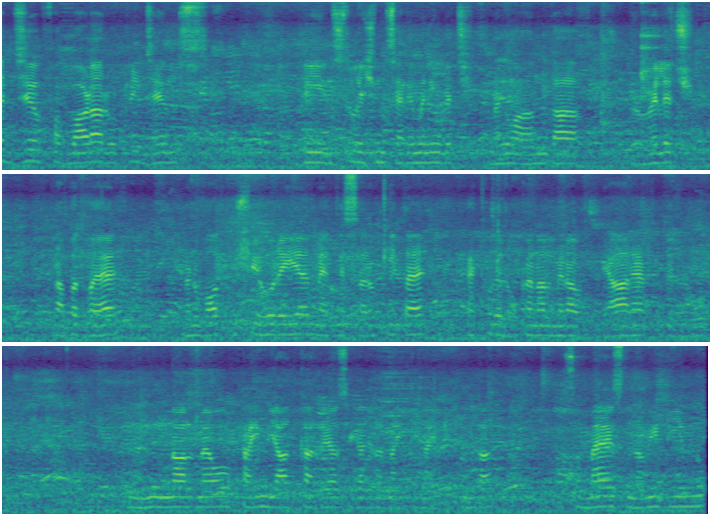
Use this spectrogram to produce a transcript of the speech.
ਅੱਜ ਫਗਵਾੜਾ ਰੋਟਰੀ ਜੇਮਸ ਦੀ ਇੰਸਟਾਲੇਸ਼ਨ ਸੈਰੇਮਨੀ ਵਿੱਚ ਮੈਨੂੰ ਆਉਣ ਦਾ ਵਿਲੇਜ ਪ੍ਰਾਪਤ ਹੋਇਆ ਹੈ। ਮੈਨੂੰ ਬਹੁਤ ਖੁਸ਼ੀ ਹੋ ਰਹੀ ਹੈ, ਮੈਂ ਇੱਥੇ ਸਰਵ ਕੀਤਾ ਹੈ। ਇੱਥੋਂ ਦੇ ਲੋਕਾਂ ਨਾਲ ਮੇਰਾ ਪਿਆਰ ਹੈ, ਇੱਥੋਂ ਦੇ ਲੋਕ ਨਾਲ ਮੈਂ ਉਹ ਟਾਈਮ ਯਾਦ ਕਰ ਰਿਹਾ ਸੀਗਾ ਜਿਹੜਾ 1992 ਦਾ। ਸੋ ਮੈਂ ਇਸ ਨਵੀਂ ਟੀਮ ਨੂੰ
